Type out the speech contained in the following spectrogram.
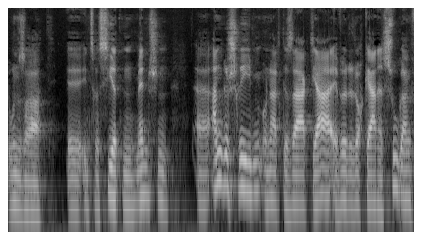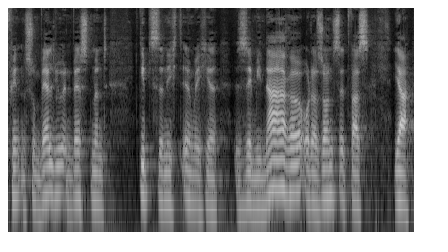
unserer interessierten Menschen äh, angeschrieben und hat gesagt, ja, er würde doch gerne Zugang finden zum Value Investment. Gibt es denn nicht irgendwelche Seminare oder sonst etwas? Ja,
